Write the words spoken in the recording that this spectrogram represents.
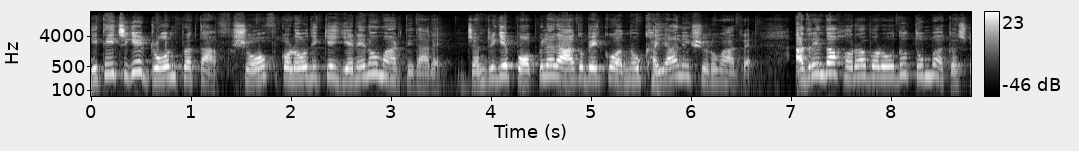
ಇತ್ತೀಚೆಗೆ ಡ್ರೋನ್ ಪ್ರತಾಪ್ ಶೋ ಆಫ್ ಕೊಡೋದಿಕ್ಕೆ ಏನೇನೋ ಮಾಡ್ತಿದ್ದಾರೆ. ಜನರಿಗೆ ಪಾಪ್ಯುಲರ್ ಆಗಬೇಕು ಅನ್ನೋ ಖಯಾಲಿ ಶುರುವಾದರೆ. ಅದರಿಂದ ಹೊರಬರೋದು ತುಂಬ ಕಷ್ಟ.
